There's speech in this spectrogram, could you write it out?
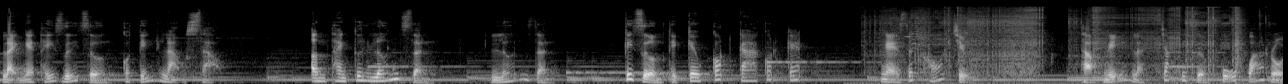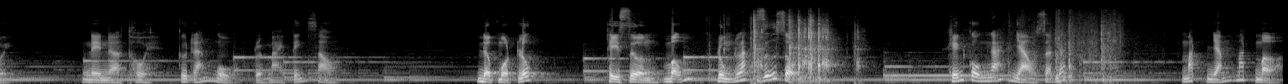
lại nghe thấy dưới giường có tiếng lạo xạo. Âm thanh cứ lớn dần, lớn dần. Cái giường thì kêu cót ca cót két Nghe rất khó chịu. Thảo nghĩ là chắc cái giường cũ quá rồi Nên à, thôi cứ ráng ngủ rồi mai tính sau. Được một lúc Thì giường bỗng rung lắc dữ dội Khiến cô ngã nhào ra đất. Mắt nhắm mắt mở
